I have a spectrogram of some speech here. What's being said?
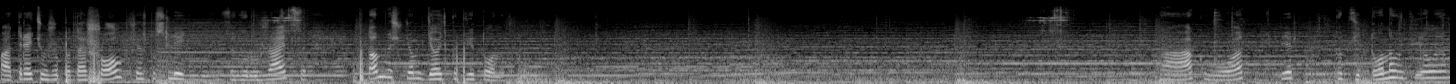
А третий уже подошел. Сейчас последний загружается. Потом начнем делать капитонов. Так, вот. Теперь капитонов делаем.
